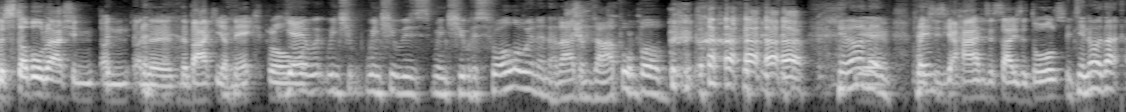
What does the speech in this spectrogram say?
The stubble ration on, on the, the back of your neck, probably. yeah, when she when she was when she was swallowing in her Adam's apple, Bob. you know, Yeah. then, when then she's got hands the size of doors. Do you know that?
